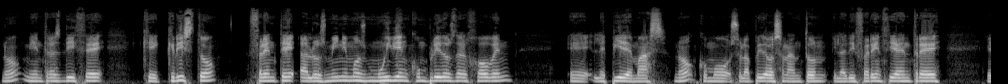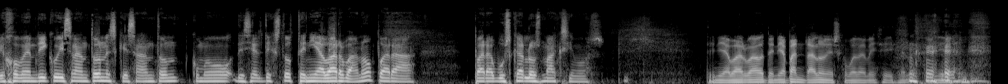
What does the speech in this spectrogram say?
¿no? Mientras dice que Cristo, frente a los mínimos muy bien cumplidos del joven, eh, le pide más, ¿no? Como se lo ha pedido San Antón. Y la diferencia entre el joven rico y San Antón es que San Antón, como decía el texto, tenía barba, ¿no? Para, para buscar los máximos. Tenía barba o tenía pantalones, como también se dice, ¿no?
